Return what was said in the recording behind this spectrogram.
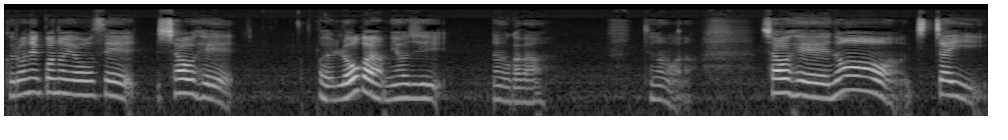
黒猫の妖精、シャオヘイ。これ、ロが名字なのかな？違うのかな？シャオヘイのちっちゃい、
